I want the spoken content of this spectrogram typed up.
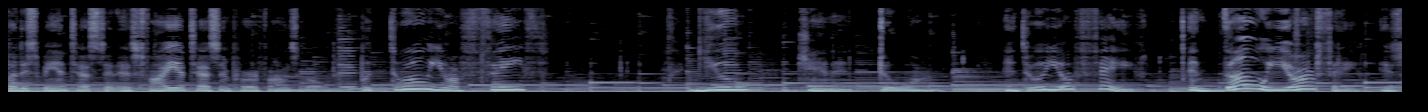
but it's being tested as fire tests and purifies gold. But through your faith, you can endure and through your faith, and though your faith is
